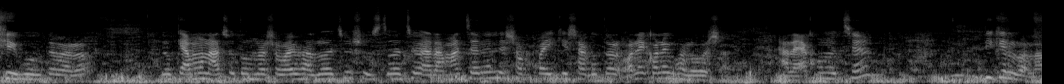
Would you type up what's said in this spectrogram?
ঠিক বলতে পারো। তো কেমন আছো তোমরা? সবাই ভালো আছো, সুস্থ আছো? আর আমার চ্যানেলে সবাইকে স্বাগত আর অনেক অনেক ভালোবাসা। আর এখন হচ্ছে বিকেলবেলা।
